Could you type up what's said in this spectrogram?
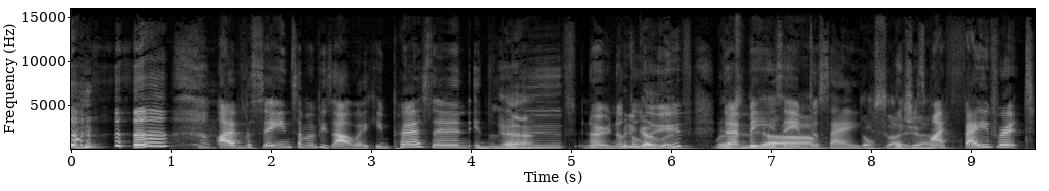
I've seen some of his artwork in person in the Yeah. Louvre. No, not the didn't go to Louvre. Louvre. The the, Museum um, d'Orsay, d'Orsay, which is my favorite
